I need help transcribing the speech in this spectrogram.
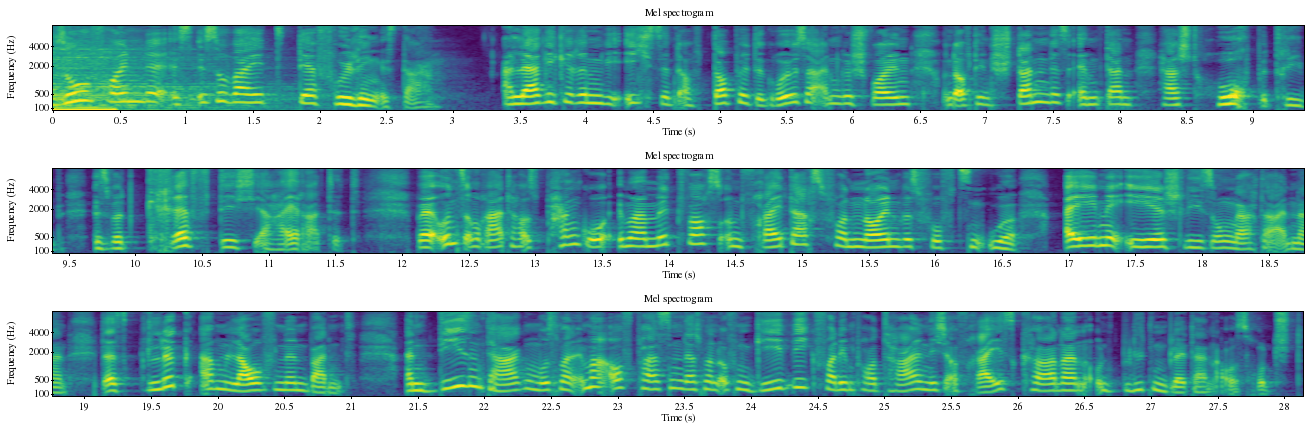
So, Freunde, es ist soweit, der Frühling ist da. Allergikerinnen wie ich sind auf doppelte Größe angeschwollen und auf den Standesämtern herrscht Hochbetrieb. Es wird kräftig geheiratet. Bei uns im Rathaus Pankow immer mittwochs und freitags von 9 bis 15 Uhr. Eine Eheschließung nach der anderen. Das Glück am laufenden Band. An diesen Tagen muss man immer aufpassen, dass man auf dem Gehweg vor dem Portal nicht auf Reiskörnern und Blütenblättern ausrutscht.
